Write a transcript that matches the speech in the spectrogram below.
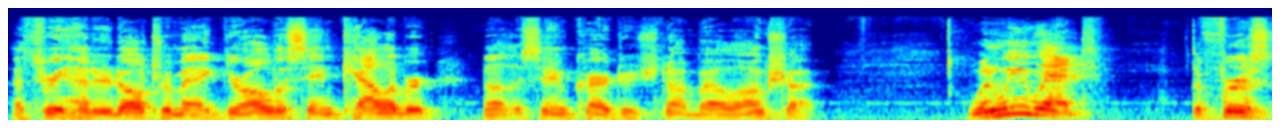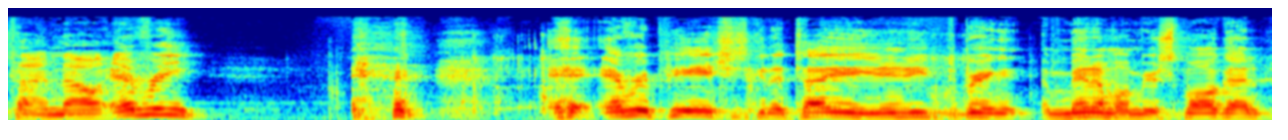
a 300 Ultra Mag. They're all the same caliber, not the same cartridge, not by a long shot. When we went the first time, now every every PH is going to tell you you need to bring a minimum. Your small gun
